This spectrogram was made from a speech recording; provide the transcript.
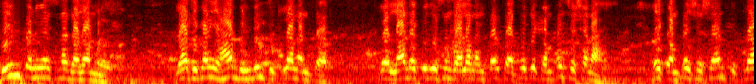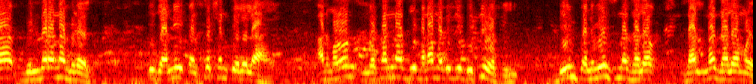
डीम कन्व्हिन्स न झाल्यामुळे या ठिकाणी ह्या बिल्डिंग तुटल्यानंतर किंवा लँड ॲक्विजिशन झाल्यानंतर त्याचं जे कम्पेन्सेशन आहे हे कम्पेन्सेशन तिथल्या बिल्डरांना मिळेल की ज्यांनी कन्स्ट्रक्शन केलेलं आहे. आणि म्हणून लोकांना जी मनामध्ये जी भीती होती डीम कन्व्हिन्स न झाल्या न झाल्यामुळे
